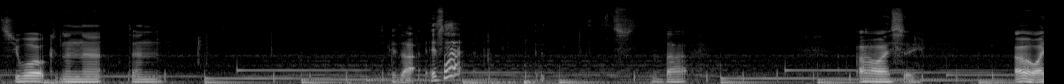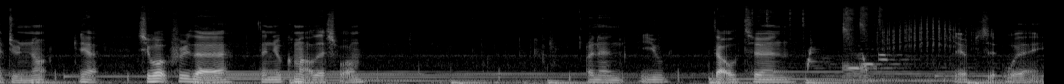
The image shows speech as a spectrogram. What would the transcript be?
So you walk, then that, then is that is that that? Oh, I see. Oh, I do not. Yeah. So you walk through there, then you'll come out of this one and then you that'll turn the opposite way.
